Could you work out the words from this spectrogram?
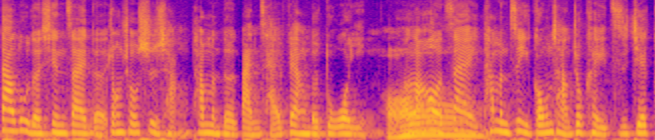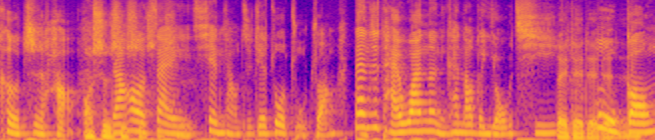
大陆的现在的装修市场，他们的板材非常的多赢，哦然后在他们自己工厂就可以直接刻制好，然后在现场直接做组装。但是台湾呢，你看到的油漆、对对对木工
